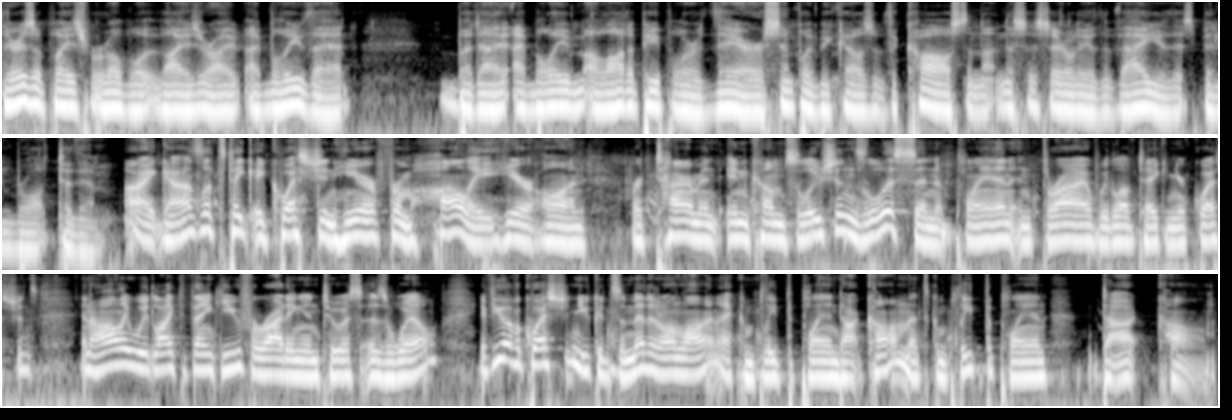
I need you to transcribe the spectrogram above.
there is a place for robo advisor. I, I believe that. But I, I believe a lot of people are there simply because of the cost and not necessarily of the value that's been brought to them. All right, guys, let's take a question here from Holly here on Retirement Income Solutions. Listen, plan, and thrive. We love taking your questions. And Holly, we'd like to thank you for writing into us as well. If you have a question, you can submit it online at completetheplan.com. That's completetheplan.com.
